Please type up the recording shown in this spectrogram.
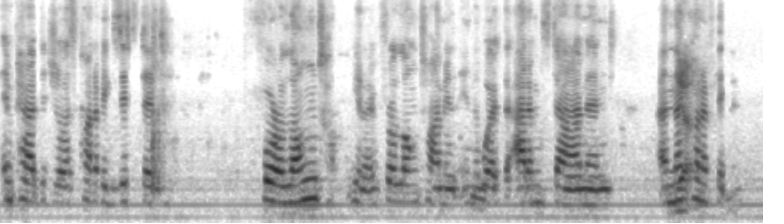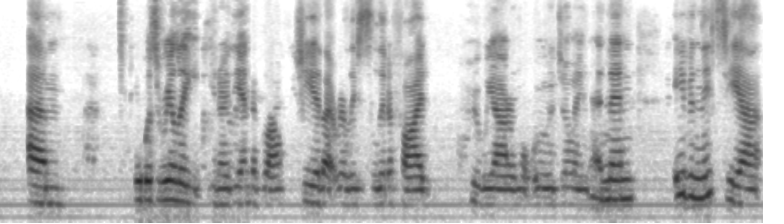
Empowered Digital has kind of existed for a long time, you know, for a long time in, in the work that Adam's done and and that Yeah. kind of thing, um, it was really, you know, the end of last year that really solidified who we are and what we were doing. And then even this year,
